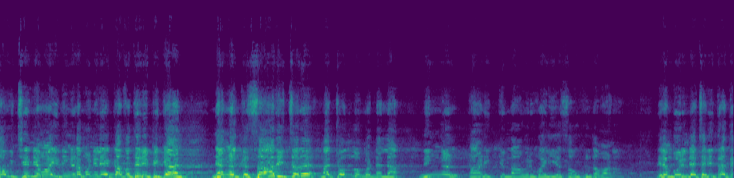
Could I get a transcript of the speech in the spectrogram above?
സൗജന്യമായി നിങ്ങളുടെ മുന്നിലേക്ക് അവതരിപ്പിക്കാൻ ഞങ്ങൾക്ക് സാധിച്ചത് മറ്റൊന്നും കൊണ്ടല്ല. നിങ്ങൾ കാണിക്കുന്ന ഒരു വലിയ സൗഹൃദമാണ്. നിലമ്പൂരിന്റെ ചരിത്രത്തിൽ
